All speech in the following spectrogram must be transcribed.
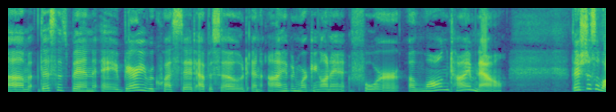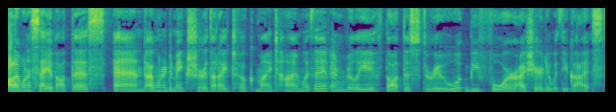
Um, this has been a very requested episode, and I have been working on it for a long time now. There's just a lot I want to say about this, and I wanted to make sure that I took my time with it and really thought this through before I shared it with you guys.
